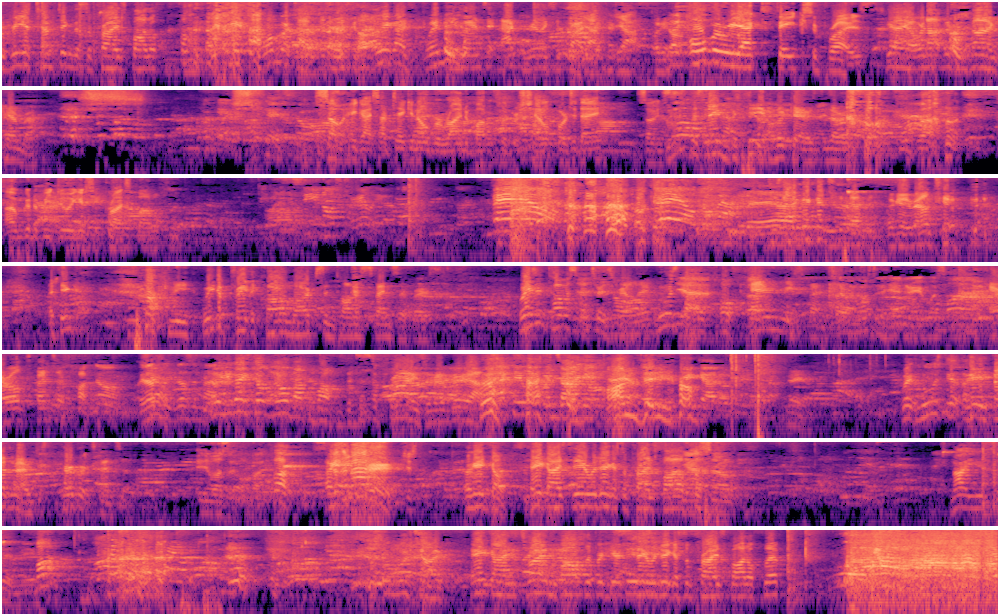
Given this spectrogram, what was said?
we're reattempting the surprise bottle. okay, one more time. Just, okay, guys, when he lands it, act really surprised. Yeah. Okay. Like overreact, fake surprise. Yeah, yeah, we're not. This is not on camera. Uh, so, hey guys, I'm taking over Ryan and Bottle Flipper's channel for today. So This is the same video. Who cares? It's well, I'm gonna be doing a surprise bottle flip. See in Australia. Fail! Okay. Fail! Go back. Just gonna get to the- Okay, round two. I think. Fuck me. We could pray to Karl Marx and Thomas Spencer first. Wait, isn't Thomas Spencer his real name? Who was Yeah. that? Oh, Henry Spencer. It wasn't Henry, it was. Uh, Harold Spencer? Fuck. No, it doesn't, it doesn't No, you guys don't know about the Dolphins. It's a surprise, remember? Yeah. Acting like we're talking. On video. Yeah, yeah. Wait, who was the? Okay, it doesn't matter. Just Herbert Spencer. It wasn't. But Fuck. Okay. doesn't matter. Just Okay, go. Hey guys, today we're doing a surprise bottle. yeah. So Not you, Sydney. One more time. Hey guys, it's Ryan the Ball Flipper here. Today we're doing a surprise bottle flip.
